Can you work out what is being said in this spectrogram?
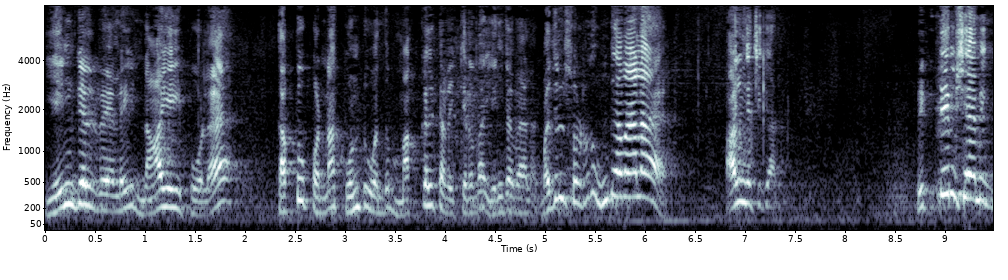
எங்கள் வேலை நாயை போல தப்பு பண்ணால் கொண்டு வந்து மக்கள்கிட்ட வைக்கிறதா எங்கள் வேலை? பதில் சொல்கிறது உங்கள் வேலை. ஆளுங்கட்சிக்கார victim shaming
